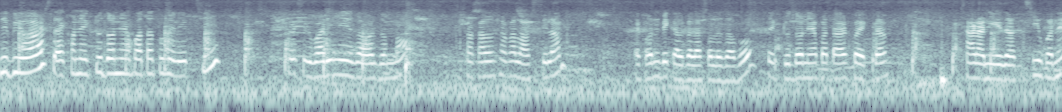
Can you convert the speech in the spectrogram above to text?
এই যে ভিউয়ার্স, এখন একটু ধনিয়া পাতা তুলে নিচ্ছি শ্বশুর বাড়ি নিয়ে যাওয়ার জন্য। সকাল সকাল আসছিলাম, এখন বিকালবেলা চলে যাব। তো একটু ধনিয়া পাতা আর কয়েকটা ছাড়া নিয়ে যাচ্ছি ওখানে।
